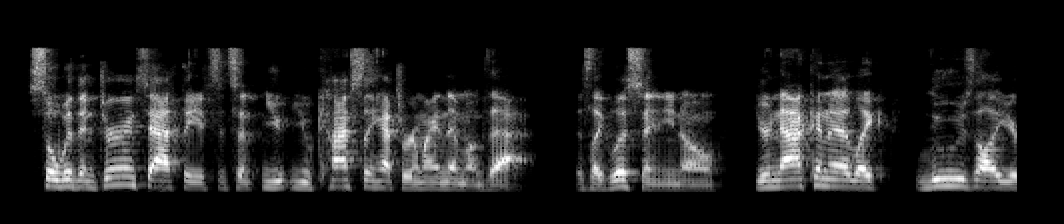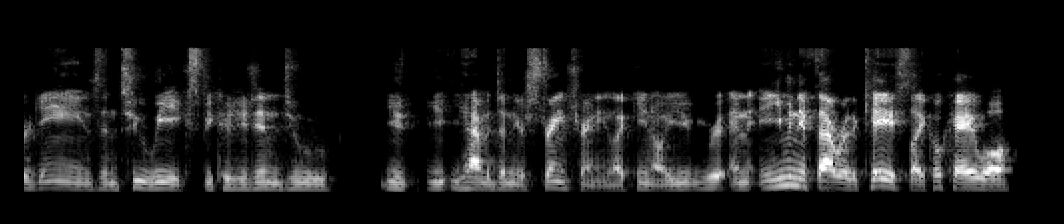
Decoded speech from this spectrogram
so with endurance athletes, it's a you you constantly have to remind them of that. It's like, listen, you know, you're not gonna like lose all your gains in two weeks because you didn't do you you, you haven't done your strength training. Like, you know, you and even if that were the case, like, okay, well,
